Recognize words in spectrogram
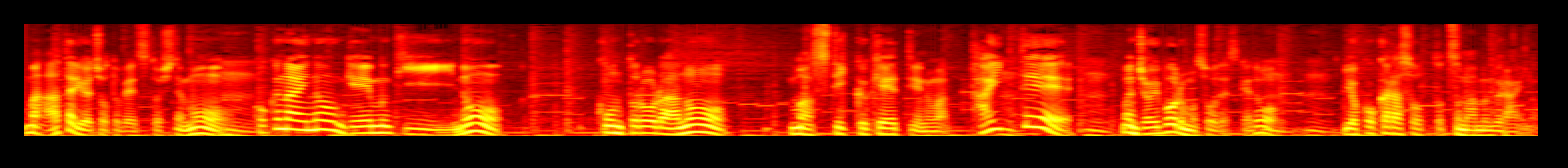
まああたりはちょっと別としても、うん。国内のゲーム機のコントローラーのまあ、スティック系っていうのは大抵、うんまあ、ジョイボールもそうですけど、うんうん。横からそっとつまむぐらいの。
